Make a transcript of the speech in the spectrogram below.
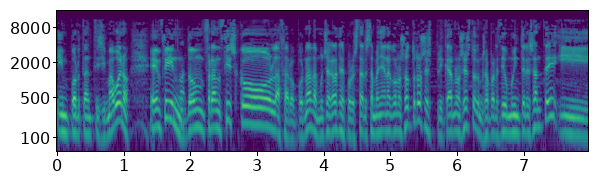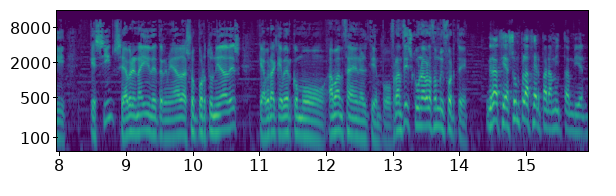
importantísima. Bueno, en fin, don Francisco Lázaro, pues nada, muchas gracias por estar esta mañana con nosotros, explicarnos esto que nos ha parecido muy interesante y que sí, se abren ahí determinadas oportunidades que habrá que ver cómo avanza en el tiempo. Francisco, un abrazo muy fuerte. Gracias, un placer para mí también.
